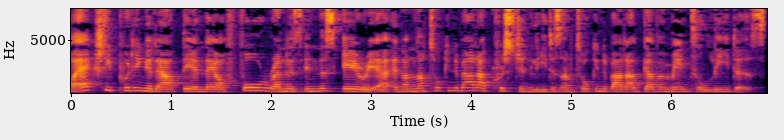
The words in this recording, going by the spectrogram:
are actually putting it out there, and they are forerunners in this area. And I'm not talking about our Christian leaders, I'm talking about our governmental leaders.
